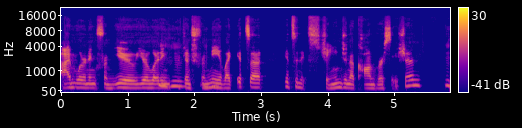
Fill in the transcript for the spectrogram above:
I'm learning from you, you're learning mm-hmm. potential from mm-hmm. me. Like it's a it's an exchange and a conversation. Mm-hmm.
